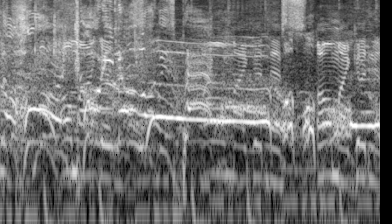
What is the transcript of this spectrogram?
the horn! Oh my Cody goodness. No Love is back! Oh my goodness. Oh my goodness.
